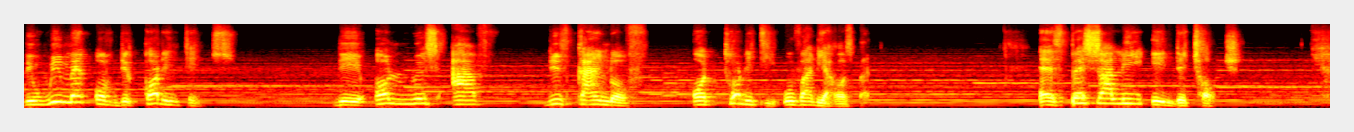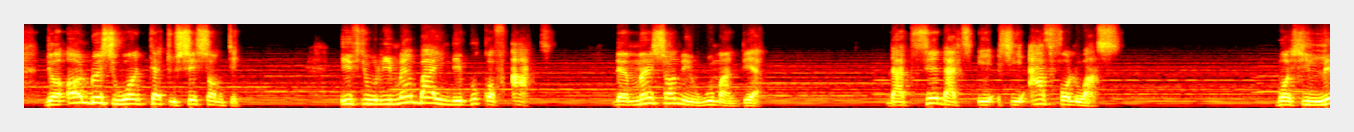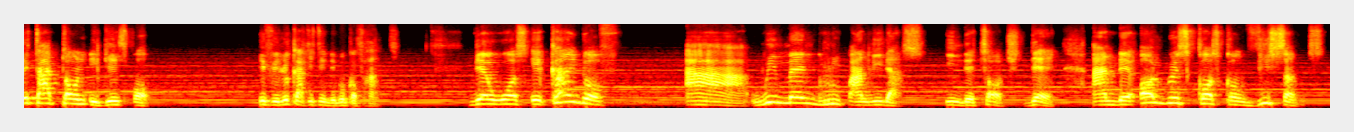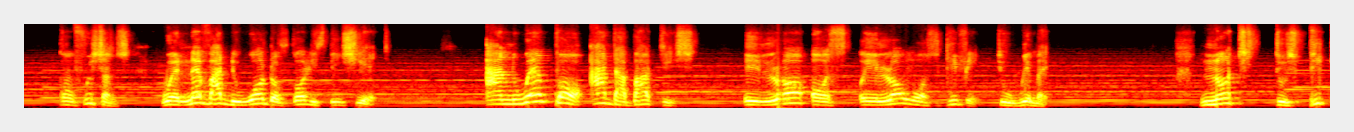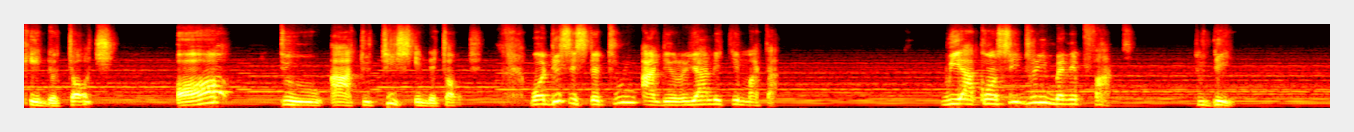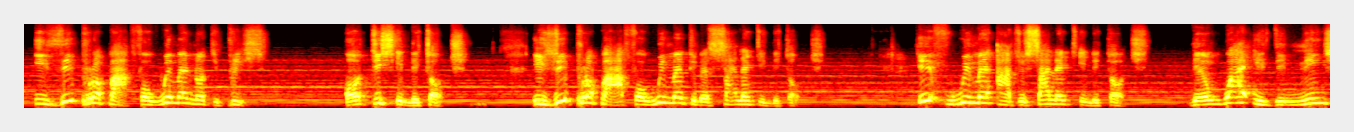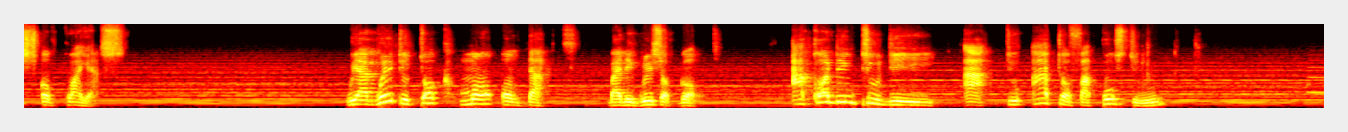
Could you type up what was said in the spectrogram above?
the women of the Corinthians, they always have this kind of authority over their husband, especially in the church. They always wanted to say something. If you remember in the book of Acts, they mentioned a woman there that said that he, she has followers, but she later turned against Paul. If you look at it in the book of Acts, there was a kind of uh, women group and leaders in the church there, and they always cause confusions, confusions whenever the word of God is being shared. And when Paul heard about this, a law was a law was given to women not to speak in the church or to uh, to teach in the church. But this is the true and the reality matter. We are considering many facts today. Is it proper for women not to preach or teach in the church? Is it proper for women to be silent in the church? If women are to silent in the church, then why is the niche of choirs? We are going to talk more on that by the grace of God. According to the uh, to Art of Apostle,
